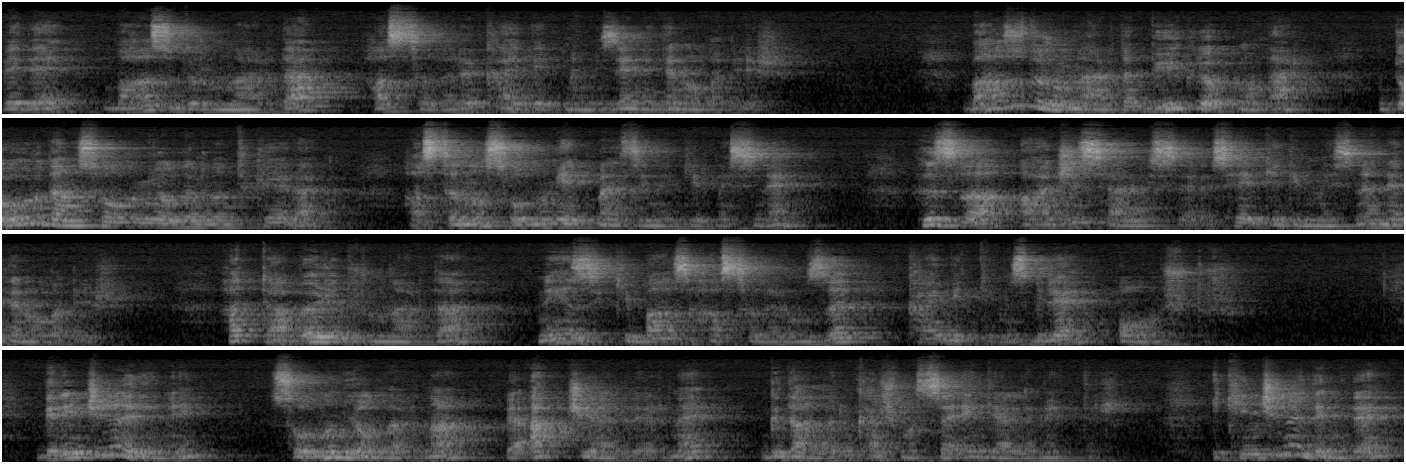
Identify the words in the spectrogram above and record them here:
ve de bazı durumlarda hastaları kaybetmemize neden olabilir. Bazı durumlarda büyük lokmalar doğrudan solunum yollarını tıkayarak hastanın solunum yetmezliğine girmesine, hızla acil servislere sevk edilmesine neden olabilir. Hatta böyle durumlarda ne yazık ki bazı hastalarımızı kaybettiğimiz bile olmuştur. Birinci nedeni solunum yollarına ve akciğerlerine gıdaların kaçmasını engellemektir. İkinci nedeni de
